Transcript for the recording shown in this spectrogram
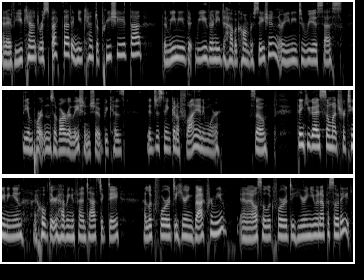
And if you can't respect that and you can't appreciate that, then we need we either need to have a conversation or you need to reassess the importance of our relationship because it just ain't going to fly anymore. So, thank you guys so much for tuning in. I hope that you're having a fantastic day. I look forward to hearing back from you, and I also look forward to hearing you in episode 8.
